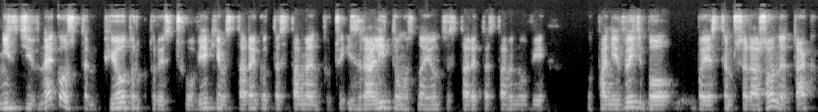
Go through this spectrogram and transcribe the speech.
nic dziwnego, że ten Piotr, który jest człowiekiem Starego Testamentu, czy Izraelitą znający Stary Testament, mówi, no panie wyjdź, bo, bo jestem przerażony, tak?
